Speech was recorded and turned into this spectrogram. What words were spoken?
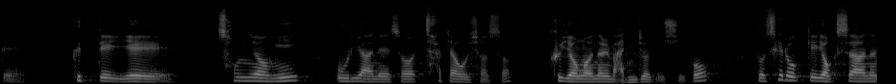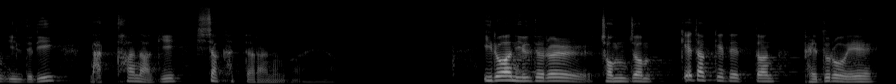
때 그때에 성령이 우리 안에서 찾아오셔서 그 영혼을 만져주시고 또 새롭게 역사하는 일들이 나타나기 시작했다라는 거예요. 이러한 일들을 점점 깨닫게 됐던 베드로의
